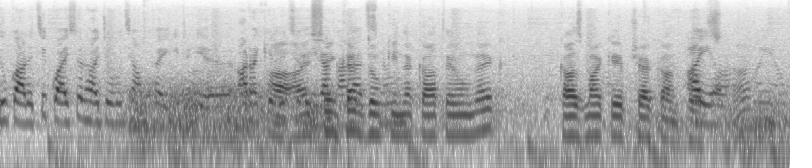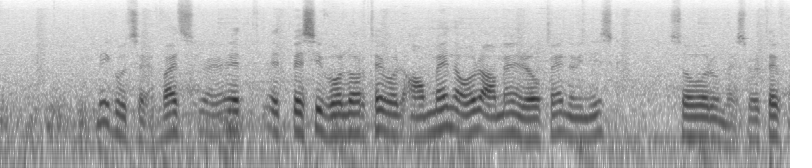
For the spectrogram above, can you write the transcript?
դուք արեցիք ու այսօր հաջողությամբ է իր առաքելությունը Այսինքն դուք ի իրականացնում։ նկատի ունեք կազմակերպչական Այո, փորձ, հա։ այո։ Միգուցե, բայց այդ այդպեսի ոլորտ է, որ ամեն օր, ամեն րոպե նույնիսկ սովորում ես, որտեվ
